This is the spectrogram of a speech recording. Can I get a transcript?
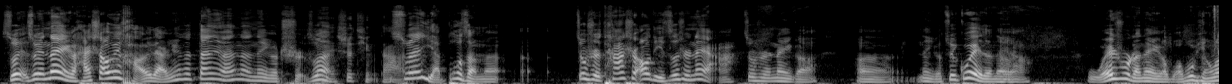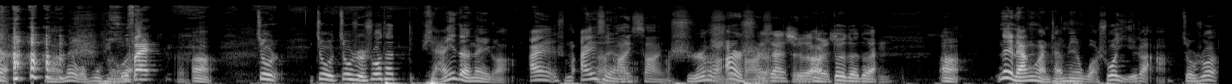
所以所以那个还稍微好一点，因为它单元的那个尺寸哎是挺大的。虽然也不怎么，呃就是它是奥迪兹是那样啊，就是那个呃那个最贵的那个五位数的那个我不评论 啊，那我不评论啊，就是就就是说它便宜的那个 i 什么 i 森 i sign 十和二十二三十啊，对对对嗯，啊，那两款产品我说一个啊，就是说，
